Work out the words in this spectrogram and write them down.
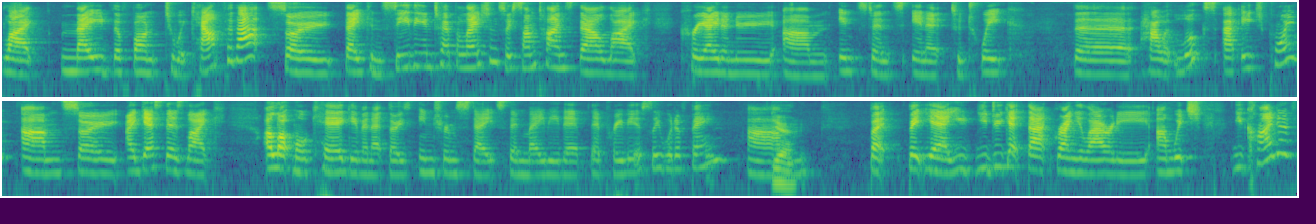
like made the font to account for that, so they can see the interpolation. So sometimes they'll like create a new um, instance in it to tweak the how it looks at each point. Um, so I guess there's like a lot more care given at those interim states than maybe there there previously would have been. Um, Yeah. But but yeah, you you do get that granularity, um, which you kind of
